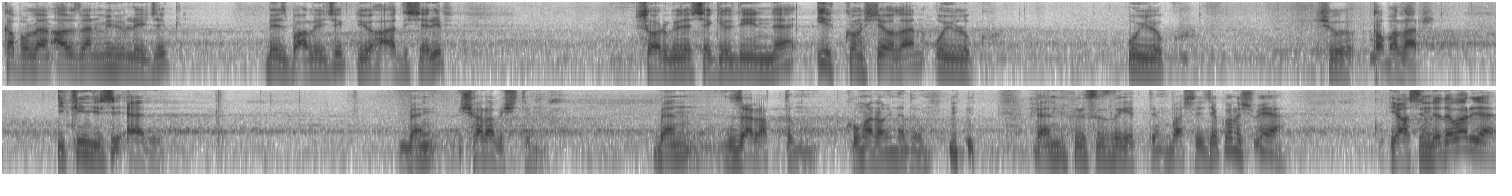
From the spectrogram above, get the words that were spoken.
kapıların ağızlarını mühürleyecek, bez bağlayacak diyor hadis-i şerif. Sorguya çekildiğinde ilk konuşacağı olan uyluk. Uyluk şu kafalar. İkincisi el. Ben şarap içtim. Ben zar attım, kumar oynadım. ben hırsızlık ettim. Başlayacak konuşmaya. Yasin'de de var ya.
